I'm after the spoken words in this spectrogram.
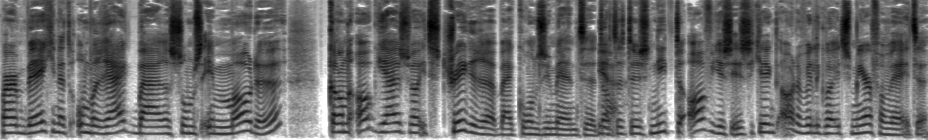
Maar een beetje het onbereikbare soms in mode kan ook juist wel iets triggeren bij consumenten. Dat Ja. het dus niet te obvious is. Dat je denkt, oh, daar wil ik wel iets meer van weten.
